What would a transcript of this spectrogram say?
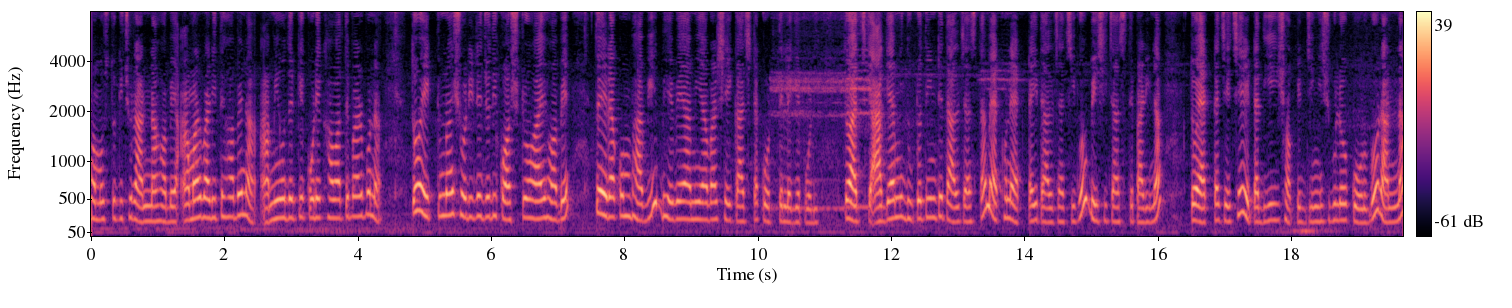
সমস্ত কিছু রান্না হবে। আমার বাড়িতে হবে না, আমি ওদেরকে করে খাওয়াতে পারব না। তো একটু নয়, শরীরে যদি কষ্ট হয়, হবে। তো এরকম ভাবি, ভেবে আমি আবার সেই কাজটা করতে লেগে পড়ি। তো আজকে, আগে আমি দুটো তিনটে তাল চাচতাম এখন একটাই তাল চাচি গো, বেশি চাচতে পারি না। তো একটা চেঁচে এটা দিয়েই শখের জিনিসগুলো করব, রান্না।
